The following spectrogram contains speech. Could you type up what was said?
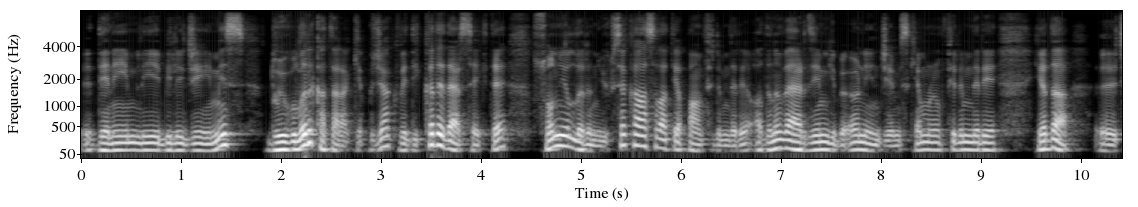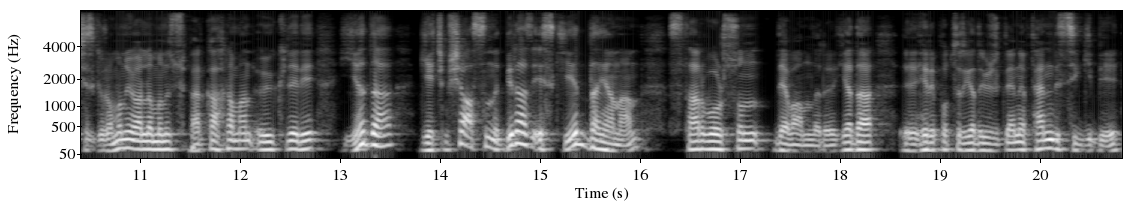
e, deneyimleyebileceğimiz duyguları katarak yapacak ve dikkat edersek de son yılların yüksek hasılat yapan filmleri adını verdiğim gibi örneğin James Cameron filmleri ya da e, çizgi roman uyarlamanın süper kahraman öyküleri ya da geçmişe aslında biraz eskiye dayanan Star Wars'un devamları ya da e, Harry Potter ya da Yüzüklerin Efendisi gibi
